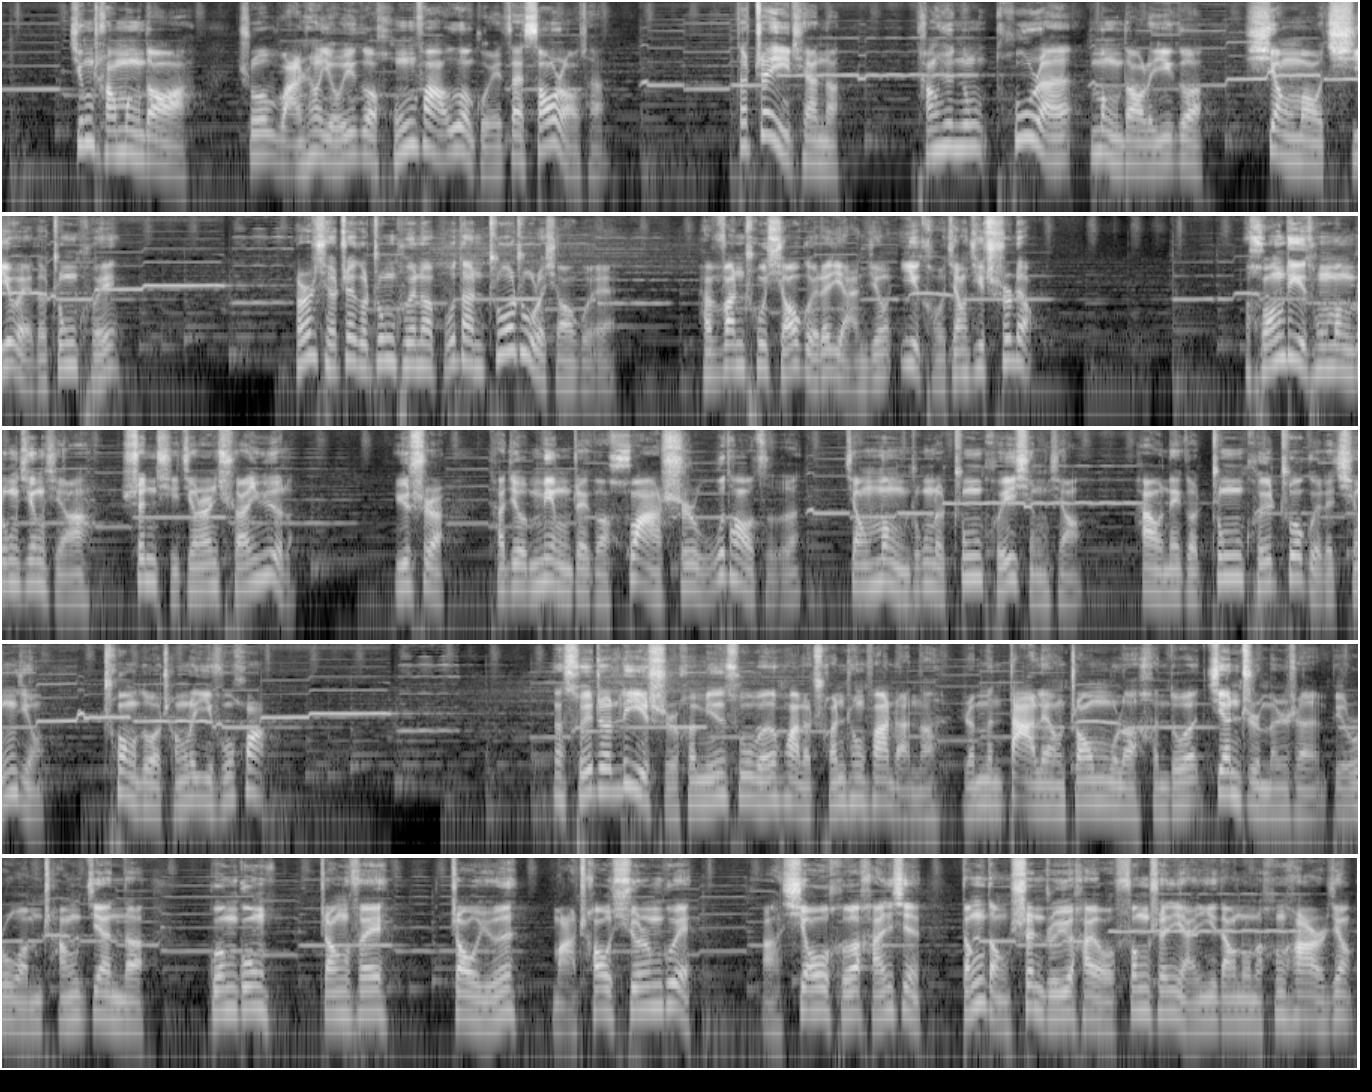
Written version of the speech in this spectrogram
经常梦到啊，说晚上有一个红发恶鬼在骚扰他。但这一天呢，唐玄宗突然梦到了一个相貌奇伟的钟馗，而且这个钟馗呢，不但捉住了小鬼。还剜出小鬼的眼睛，一口将其吃掉。皇帝从梦中惊醒啊，身体竟然痊愈了。于是他就命这个画师吴道子将梦中的钟馗形象，还有那个钟馗捉鬼的情景，创作成了一幅画。那随着历史和民俗文化的传承发展呢，人们大量招募了很多兼职门神，比如我们常见的关公、张飞、赵云、马超、薛仁贵啊，萧何、韩信。等等，甚至于还有《封神演义》当中的哼哈二将。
